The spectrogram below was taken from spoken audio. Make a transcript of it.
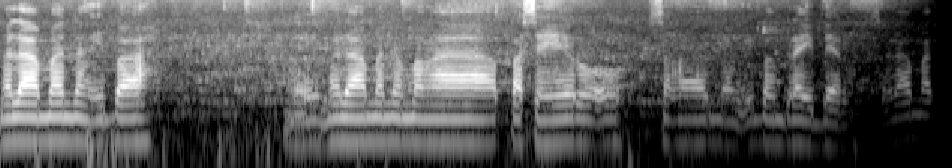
malaman ng iba. Malaman ng mga pasahero o saka ng ibang driver. Salamat.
